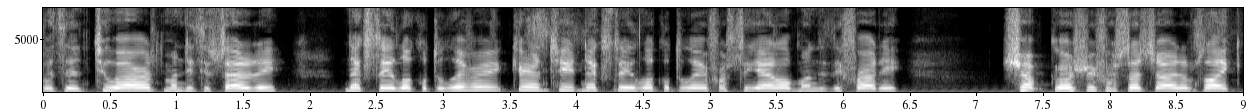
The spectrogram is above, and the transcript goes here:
within two hours, Monday through Saturday. Next day local delivery, guaranteed next day local delivery for Seattle, Monday through Friday. Shop grocery for such items like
